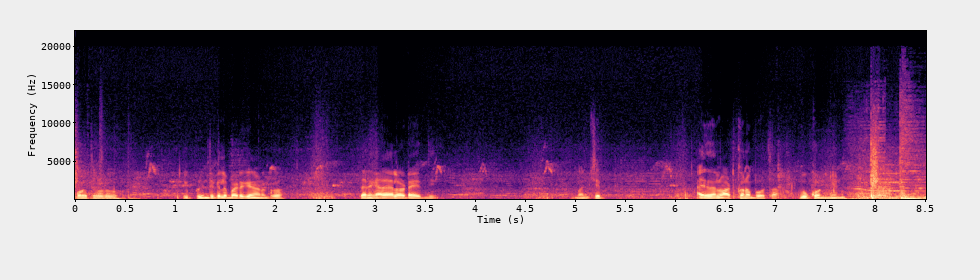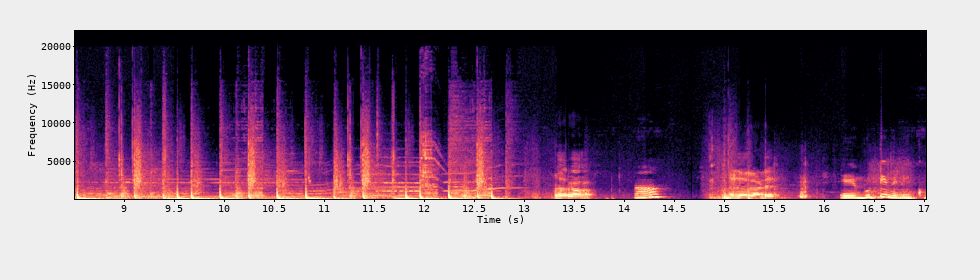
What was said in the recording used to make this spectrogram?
పోతాడు ఇప్పుడు ఇంటికి బయటకే అనుకో? దానికి అదే అలవాటు అయింది మంచి ఐదు వందలు పట్టుకొని పోతా. ఊకోండి నేను. అంటే ఏం పుట్టింది నీకు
